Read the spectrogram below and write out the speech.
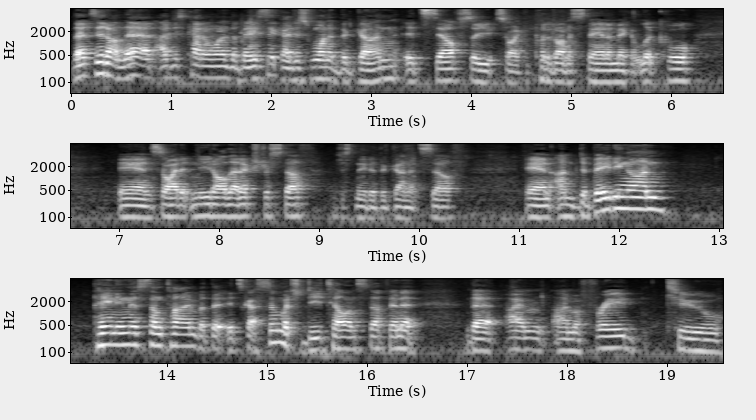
that's it on that. I just kind of wanted the basic. I just wanted the gun itself so you so I could put it on a stand and make it look cool. And so I didn't need all that extra stuff. I just needed the gun itself. And I'm debating on painting this sometime, but the, it's got so much detail and stuff in it that I'm, I'm afraid to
